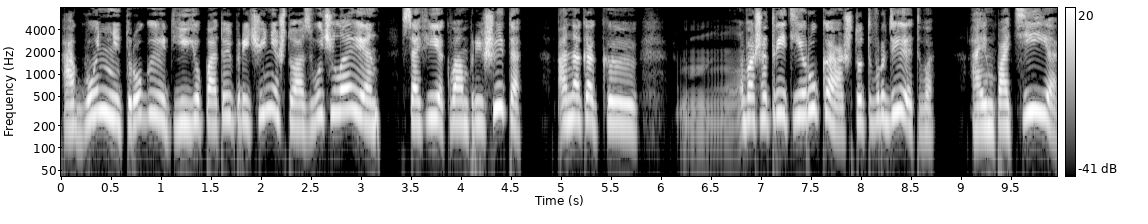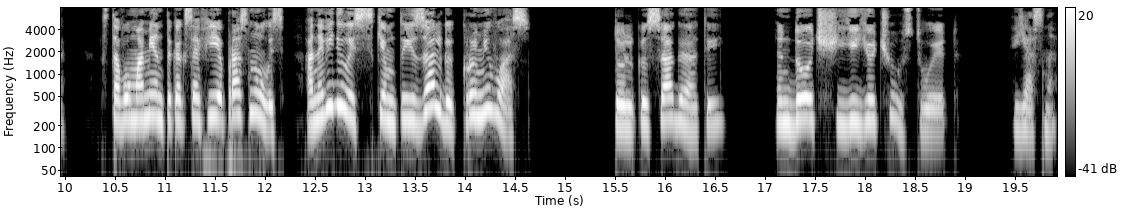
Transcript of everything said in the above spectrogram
Огонь не трогает ее по той причине, что озвучила Энн. София к вам пришита, она как... Э, ваша третья рука, что-то вроде этого. А эмпатия? С того момента, как София проснулась, она виделась с кем-то из Альга, кроме вас? Только с Агатой. Дочь ее чувствует. Ясно.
